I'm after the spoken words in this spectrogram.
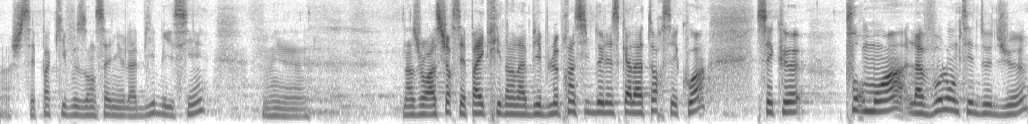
Ah, Je ne sais pas qui vous enseigne la Bible ici, mais euh, non, je vous rassure, ce n'est pas écrit dans la Bible. Le principe de l'escalator, c'est quoi? C'est que pour moi, la volonté de Dieu,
